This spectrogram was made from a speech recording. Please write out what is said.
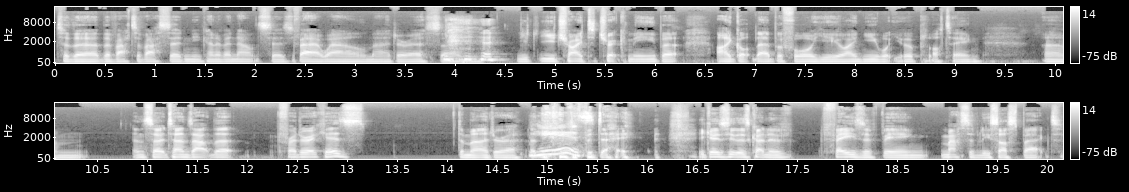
to the, the vat of acid and he kind of announces farewell murderess. Um, you, you tried to trick me but i got there before you. I knew what you were plotting. Um, and so it turns out that frederick is the murderer at He the end is. of the day he goes through this kind of phase of being massively suspect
